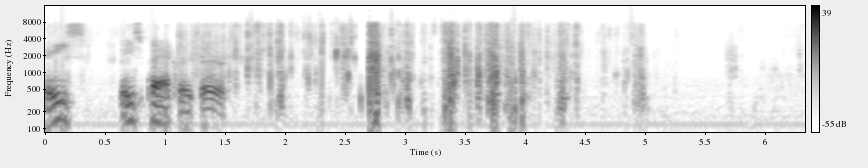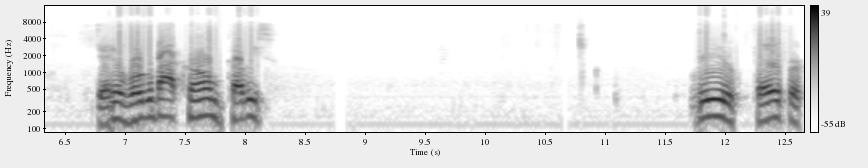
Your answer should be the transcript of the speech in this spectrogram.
Base, base pack right there. Daniel Vogelbach, Chrome, Cubbies. Ryu, Paper.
